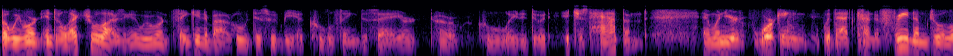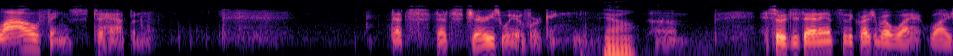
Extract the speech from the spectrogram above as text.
but we weren't intellectualizing it. We weren't thinking about, oh, this would be a cool thing to say or, or a cool way to do it. It just happened. And when you're working with that kind of freedom to allow things to happen, that's that's Jerry's way of working. Yeah. Um, so does that answer the question about why why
